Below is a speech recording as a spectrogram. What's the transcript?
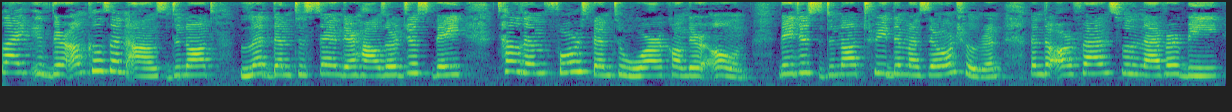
Like if their uncles and aunts do not let them to stay in their house or just they tell them, force them to work on their own. They just do not treat them as their own children, then the orphans will never be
